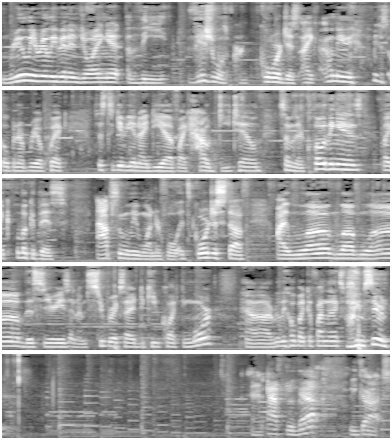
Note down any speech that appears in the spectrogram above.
Really, really been enjoying it. The visuals are gorgeous. Like, let me, let me just open up real quick just to give you an idea of like how detailed some of their clothing is. Like, look at this. Absolutely wonderful. It's gorgeous stuff. I love, love, love this series, and I'm super excited to keep collecting more. Uh, I really hope I can find the next volume soon. And after that, we got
